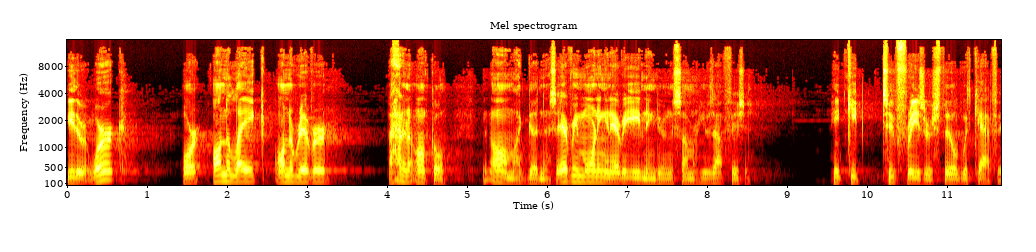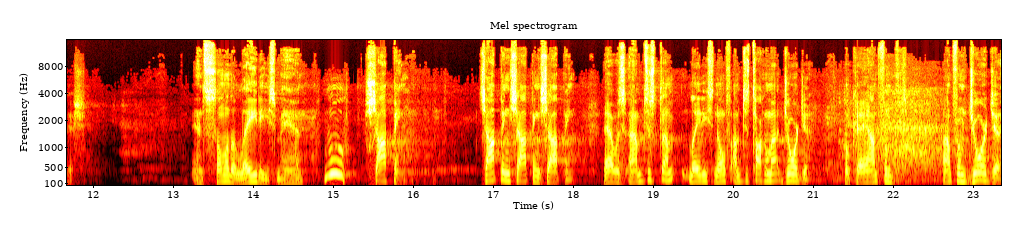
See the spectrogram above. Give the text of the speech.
either at work or on the lake, on the river. I had an uncle that, oh my goodness, every morning and every evening during the summer, he was out fishing. He'd keep two freezers filled with catfish. And some of the ladies, man, woo, shopping, shopping, shopping, shopping. That was, I'm just, I'm, ladies, no, I'm just talking about Georgia, okay? I'm from, I'm from Georgia.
